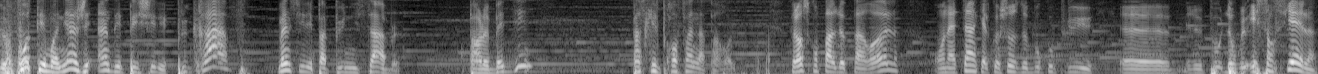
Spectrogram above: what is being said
Le faux témoignage est un des péchés les plus graves, même s'il n'est pas punissable par le Beddin, parce qu'il profane la parole. Lorsqu'on parle de parole, on atteint quelque chose de beaucoup plus, euh, essentiel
